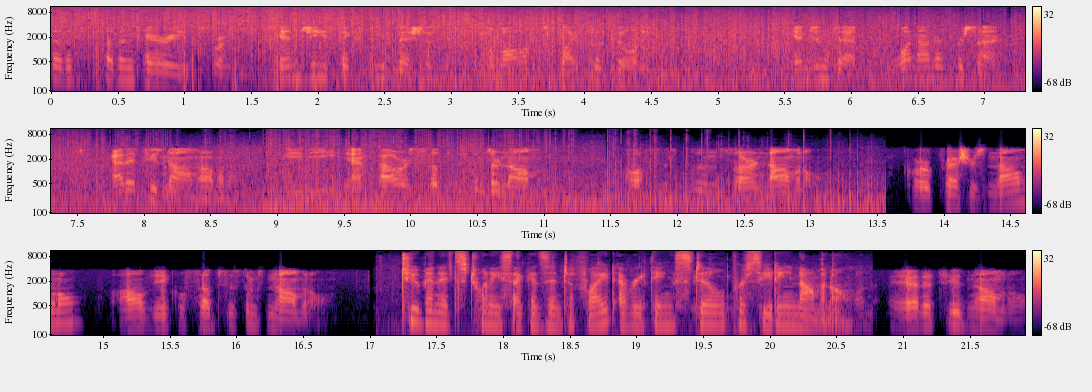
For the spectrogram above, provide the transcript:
Liftoff of Antares for the NG-60 mission in the Wallops Flight Facility. Engines at 100%. Attitude nominal. EV and power subsystems are nominal. All systems are nominal. Core pressures nominal. All vehicle subsystems nominal. 2 minutes 20 seconds into flight, everything still proceeding nominal. Attitude nominal.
